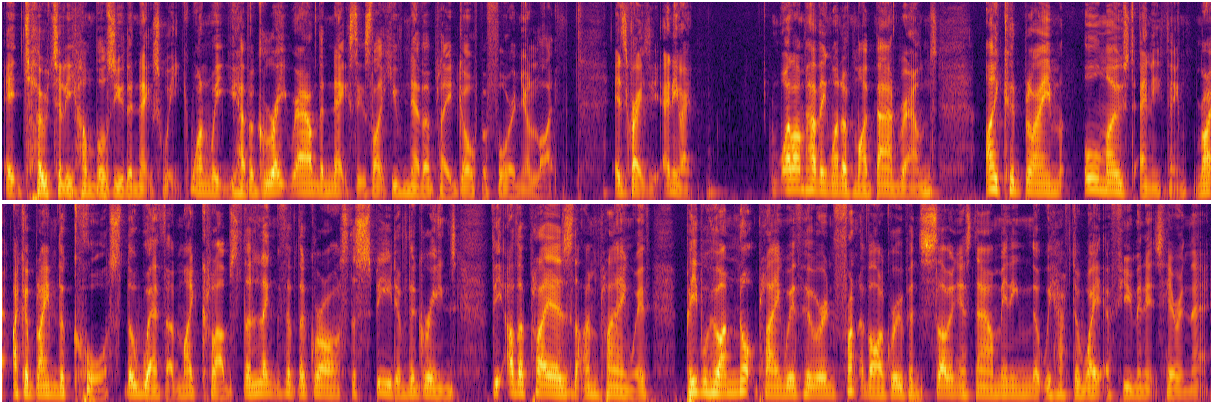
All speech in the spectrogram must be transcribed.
it totally humbles you the next week. One week you have a great round, the next it's like you've never played golf before in your life. It's crazy. Anyway, while I'm having one of my bad rounds, I could blame almost anything, right? I could blame the course, the weather, my clubs, the length of the grass, the speed of the greens, the other players that I'm playing with, people who I'm not playing with who are in front of our group and slowing us down, meaning that we have to wait a few minutes here and there.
